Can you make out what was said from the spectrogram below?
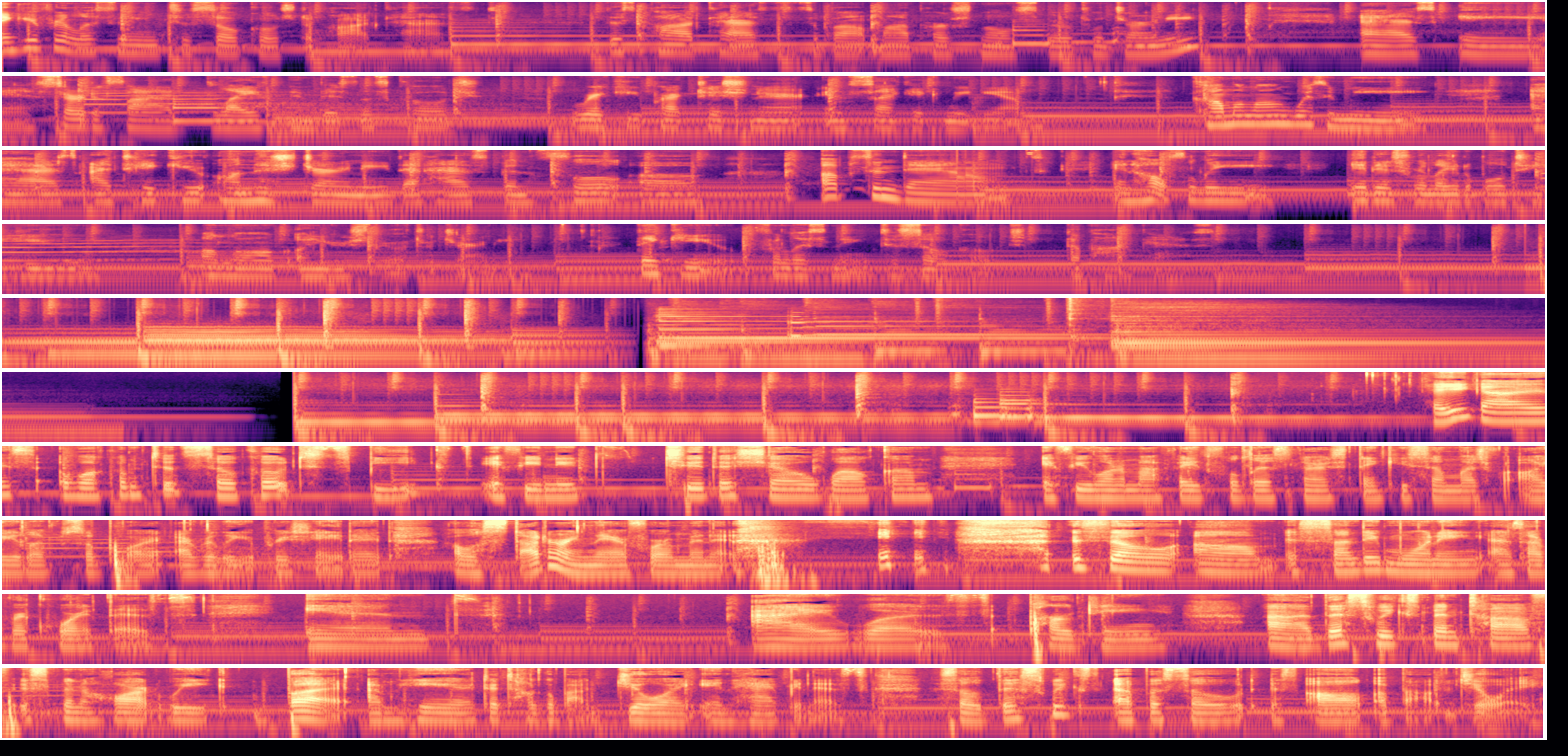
Thank you for listening to Soul Coach the podcast. This podcast is about my personal spiritual journey as a certified life and business coach, Reiki practitioner, and psychic medium. Come along with me as I take you on this journey that has been full of ups and downs, and hopefully it is relatable to you along on your spiritual journey. Thank you for listening to Soul Coach, the podcast. Hey guys, welcome to Soul Coach Speaks. If you're new to the show, welcome. If you're one of my faithful listeners, thank you so much for all your love and support. I really appreciate it. I was stuttering there for a minute. so um, it's Sunday morning as I record this, and I was purging. Uh, this week's been tough. It's been a hard week, but I'm here to talk about joy and happiness. So this week's episode is all about joy.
